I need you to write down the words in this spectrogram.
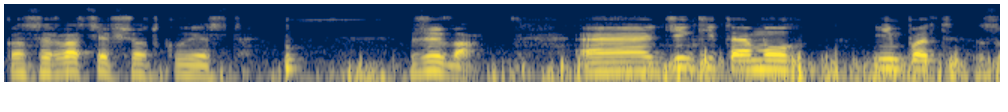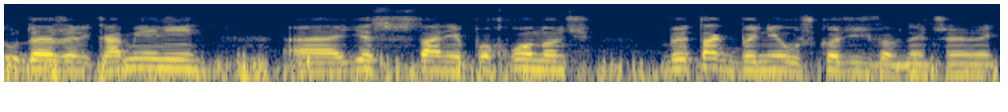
konserwacja w środku jest żywa. E, dzięki temu impet z uderzeń kamieni e, jest w stanie pochłonąć, by tak by nie uszkodzić wewnętrznej,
